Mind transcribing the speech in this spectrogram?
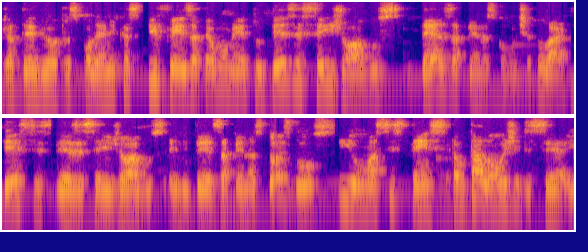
já teve outras polêmicas e fez até o momento 16 jogos, 10 apenas como titular. Desses 16 jogos, ele fez apenas dois gols e uma assistência. Então tá longe de ser aí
